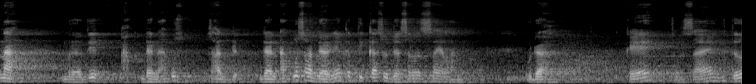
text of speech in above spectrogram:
Nah berarti dan aku sadar dan aku sadarnya ketika sudah selesai lah udah oke selesai gitu.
